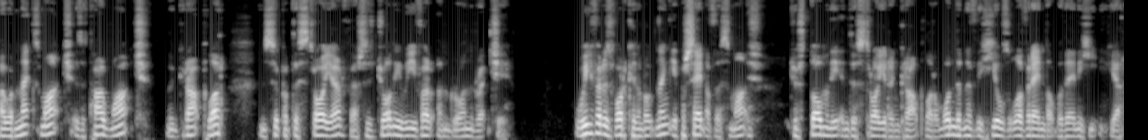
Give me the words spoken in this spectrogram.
Our next match is a tag match, the Grappler and Super Destroyer versus Johnny Weaver and Ron Ritchie. Weaver is working about 90% of this match, just dominating Destroyer and Grappler. I'm wondering if the heels will ever end up with any heat here.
